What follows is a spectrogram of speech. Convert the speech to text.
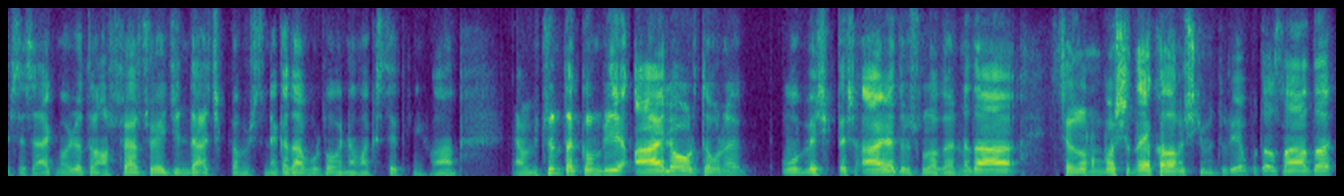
işte Serkan Hoca transfer sürecini de açıklamıştı. Ne kadar burada oynamak istediğini falan. Yani bütün takım bir aile ortamını bu Beşiktaş ailedir sloganını daha sezonun başında yakalamış gibi duruyor. Bu da sahada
